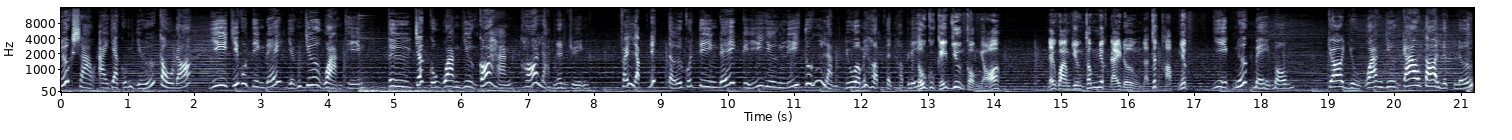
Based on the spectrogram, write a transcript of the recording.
Trước sau ai gia cũng giữ câu đó. Di chí của tiên đế vẫn chưa hoàn thiện. Tư chất của quan dương có hạn Khó làm nên chuyện. Phải lập đích tự của tiên đế kỷ dương Lý Tuấn làm vua mới hợp tình hợp lý. Tuổi của kỷ dương còn nhỏ Để Hoàng Dương thống nhất đại đường là thích hợp nhất. Việc nước bề bộn Cho dù quan dương cao to lực lưỡng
